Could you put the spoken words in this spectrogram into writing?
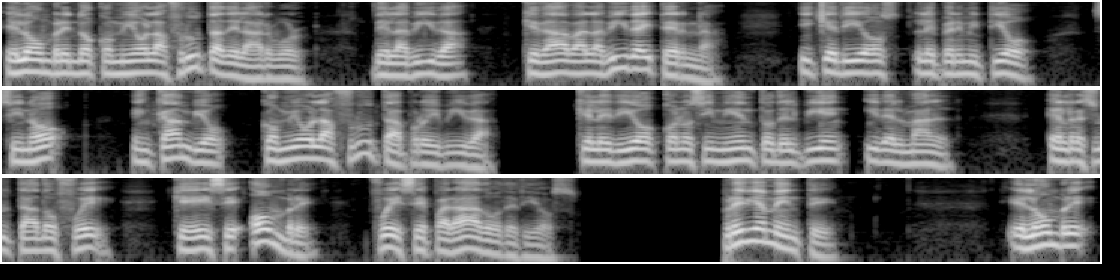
El hombre no comió la fruta del árbol de la vida que daba la vida eterna y que Dios le permitió, sino, en cambio, comió la fruta prohibida, que le dio conocimiento del bien y del mal. El resultado fue que ese hombre fue separado de Dios. Previamente, el hombre,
